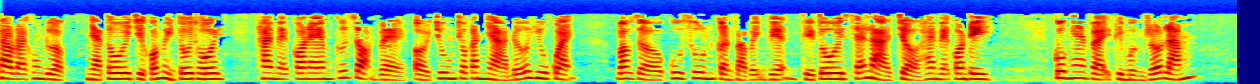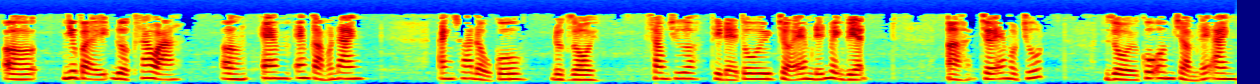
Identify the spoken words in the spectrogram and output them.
Sao lại không được, nhà tôi chỉ có mình tôi thôi, hai mẹ con em cứ dọn về ở chung cho căn nhà đỡ hưu quạnh. Bao giờ cu Sun cần vào bệnh viện thì tôi sẽ là chở hai mẹ con đi. Cô nghe vậy thì mừng rỡ lắm. Ờ, như vậy được sao ạ? Ờ, em, em cảm ơn anh. Anh xoa đầu cô. Được rồi. Xong chưa thì để tôi chờ em đến bệnh viện. À, chờ em một chút. Rồi cô ôm chầm lấy anh.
